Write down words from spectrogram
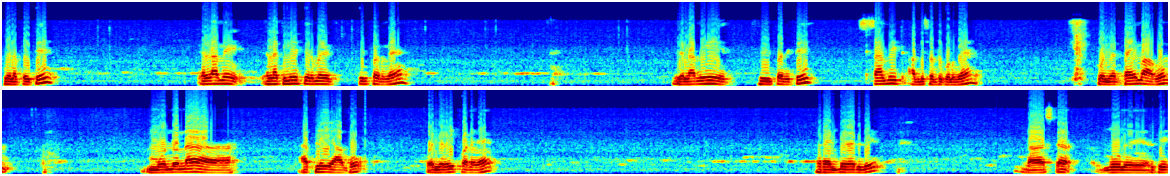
இதில் போயிட்டு எல்லாமே எல்லாத்தையுமே திரும்ப கிளிக் பண்ணுங்க. இது எல்லாமே கிளிக் பண்ணிட்டு சப்மிட் அப்படின்னு சொல்லிட்டு கொடுங்க. கொஞ்சம் டைம் ஆகும். ஒன்றுன்னா அப்ளை ஆகும். கொஞ்சம் வெயிட் பண்ணுங்க. ரெண்டு வருது. லாஸ்ட்டாக மூணு இருக்கு.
